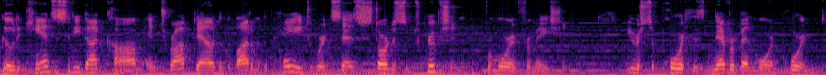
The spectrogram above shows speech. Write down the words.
go to kansascity.com and drop down to the bottom of the page where it says Start a Subscription for more information. Your support has never been more important.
